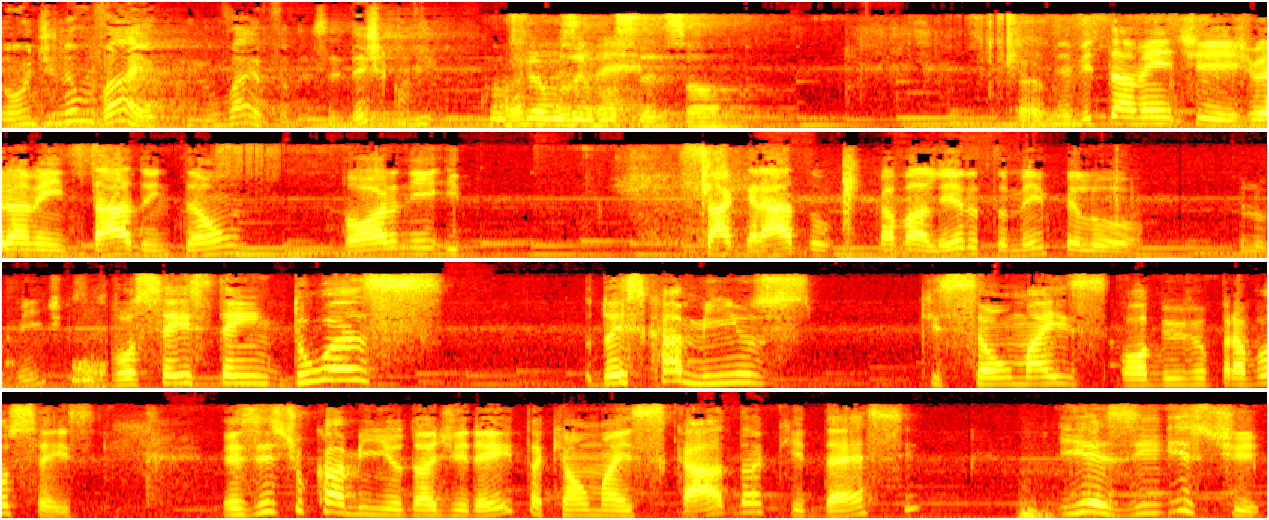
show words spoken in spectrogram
onde não vai, não vai apodrecer. Deixa comigo. Confiamos em você, só. Devidamente juramentado, então, torne e sagrado cavaleiro também pelo pelo Vindix. Vocês têm duas dois caminhos que são mais óbvios para vocês. Existe o caminho da direita, que é uma escada que desce, e existe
